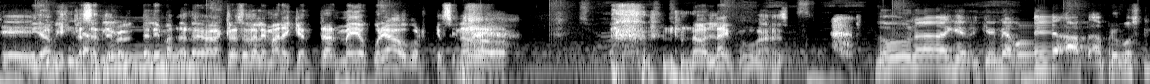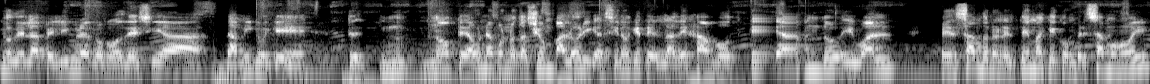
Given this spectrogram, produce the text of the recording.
eh, y a mis y clases de, también- de alema- a las clases de alemán hay que entrar medio curado, porque si no. no es live, weón. No, nada, que, me acordé a, propósito de la película, como decía D'Amico, que no te da una connotación valórica, sino que te la deja boteando, igual pensándolo en el tema que conversamos hoy,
